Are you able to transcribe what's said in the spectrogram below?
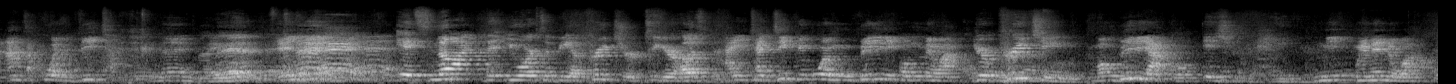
Inaanza kuwa ni vita. Amen. Amen. It's not that you are to be a preacher to your husband. Haihitajiki uwe mhubiri kwa mume wako. Your preaching Mahubiri yako is your behavior. ni mwenendo wako.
